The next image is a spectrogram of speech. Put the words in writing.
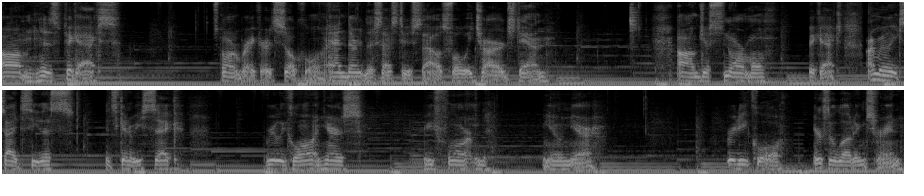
um his pickaxe. Stormbreaker, it's so cool. And there this has two styles, fully charged and um just normal pickaxe. I'm really excited to see this. It's gonna be sick. Really cool. And here's reformed Mjolnir. Pretty cool. Here's the loading screen.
